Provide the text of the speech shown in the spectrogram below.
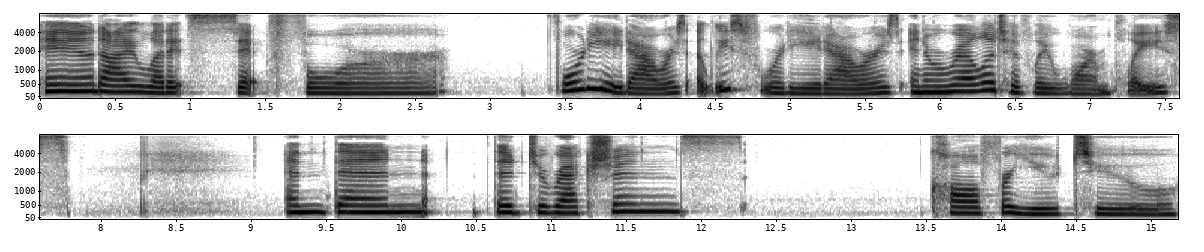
And I let it sit for 48 hours, at least 48 hours, in a relatively warm place. And then the directions call for you to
